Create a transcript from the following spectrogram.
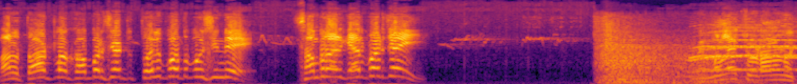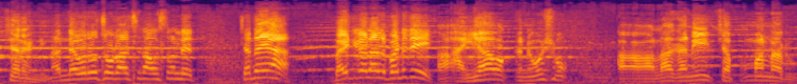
మన తోటలో కొబ్బరి చెట్టు తొలిపోత పూసింది. సంబరానికి ఏర్పాటు చేయి. మిమ్మల్ని చూడాలని వచ్చారండి. నన్నెవరూ చూడాల్సిన అవసరం లేదు. చెన్నయ్య బయటికి వెళ్ళాలి బండిది. అయ్యా ఒక్క నిమిషం. అలాగని చెప్పమన్నారు.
